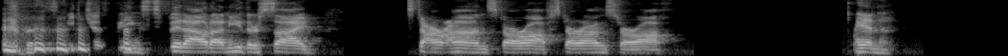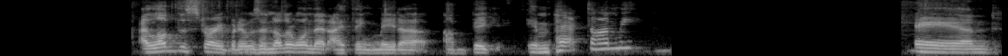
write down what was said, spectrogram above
the Sneetches being spit out on either side, star on, star off, star on, star off. And I love the story, but it was another one that I think made a, a big impact on me. And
